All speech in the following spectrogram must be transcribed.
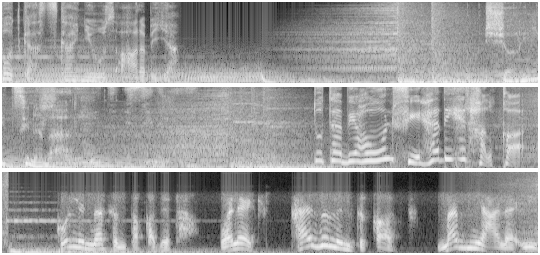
بودكاست سكاي نيوز عربية. شريط سينما. شريط تتابعون في هذه الحلقة. كل الناس انتقدتها ولكن هذا الانتقاد مبني على إيه؟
